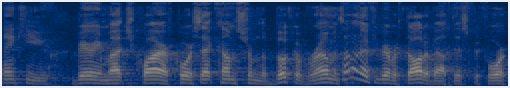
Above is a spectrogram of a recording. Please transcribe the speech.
Thank you very much, choir. Of course, that comes from the book of Romans. I don't know if you've ever thought about this before,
